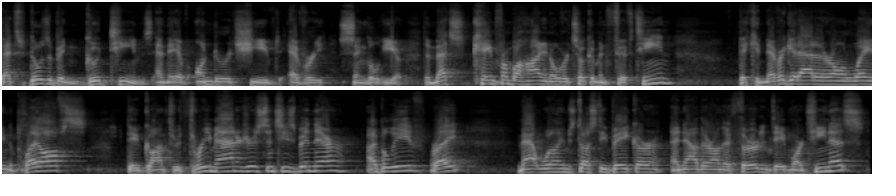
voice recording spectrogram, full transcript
that's those have been good teams and they have underachieved every single year. The Mets came from behind and overtook them in 15. They can never get out of their own way in the playoffs. They've gone through three managers since he's been there, I believe, right? Matt Williams, Dusty Baker, and now they're on their third and Dave Martinez.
